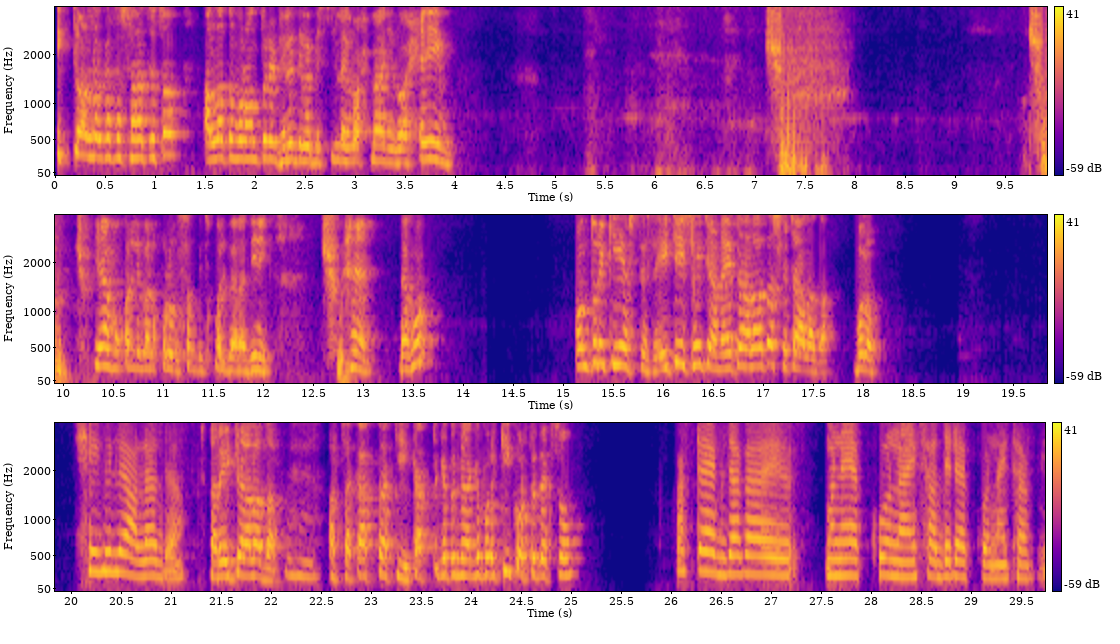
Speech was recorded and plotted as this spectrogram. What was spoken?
একটু আল্লাহর কাছে সাহায্য চাও। আল্লাহ তোমার অন্তরে ঢেলে দেবে। বিসমিল্লাহ রহমান রহিম। ইয়া মুকাল্লিবাল কুলুব সাব্বিত কলবি আলা দিনিক। হ্যাঁ দেখো। অন্তরে কি আসতেছে? এইটাই সেইটা না? এটা আলাদা সেটা আলাদা। বলো। সেগুলো আলাদা। আর এইটা আলাদা? আচ্ছা কাকটা কি? কাকটাকে তুমি আগে পরে কি করতে দেখছ? কাকটা এক জায়গায় মানে এক কোনায় ছাদের এক কোনায় থাকে।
